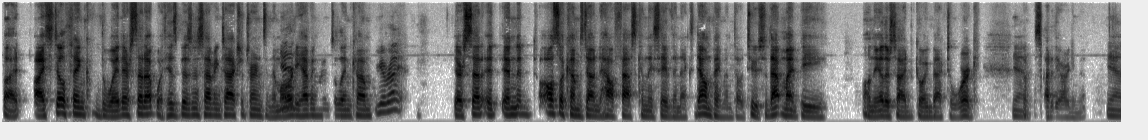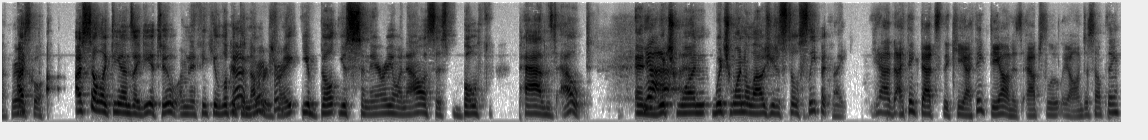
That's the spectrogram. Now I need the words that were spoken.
But I still think the way they're set up with his business having tax returns and them Yeah. already having rental income, You're right. They're set it, and it also comes down to how fast can they save the next down payment though too so that might be on the other side going back to work Yeah. side of the argument Yeah. Very I, cool. I still like Dion's idea too. I mean, I think you look Yeah, at the numbers, true. right? You built your scenario analysis both paths out, and Yeah, which I- one which one allows you to still sleep at night? Yeah, I think that's the key. I think Dion is absolutely onto something.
